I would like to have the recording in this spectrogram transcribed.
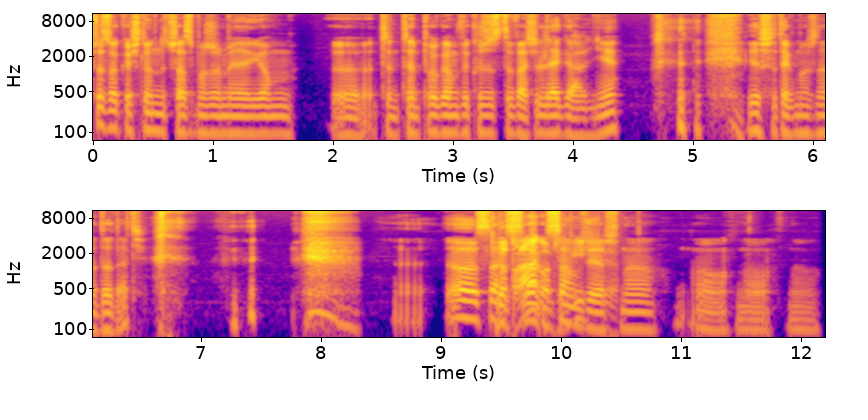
przez określony czas możemy ją, e, ten, ten program wykorzystywać legalnie. Jeszcze tak można dodać. No, sam, No tak, sam, sam wiesz, no, no, no, no.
